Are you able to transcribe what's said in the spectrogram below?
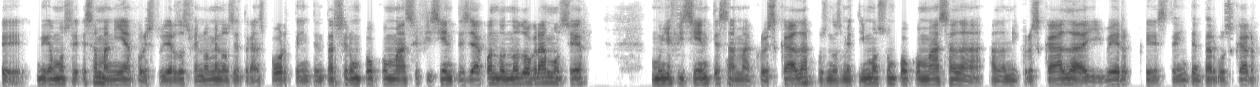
eh, digamos, esa manía por estudiar los fenómenos de transporte, intentar ser un poco más eficientes. Ya cuando no logramos ser muy eficientes a macroescala, pues nos metimos un poco más a la, a la microescala y ver, este, intentar buscar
